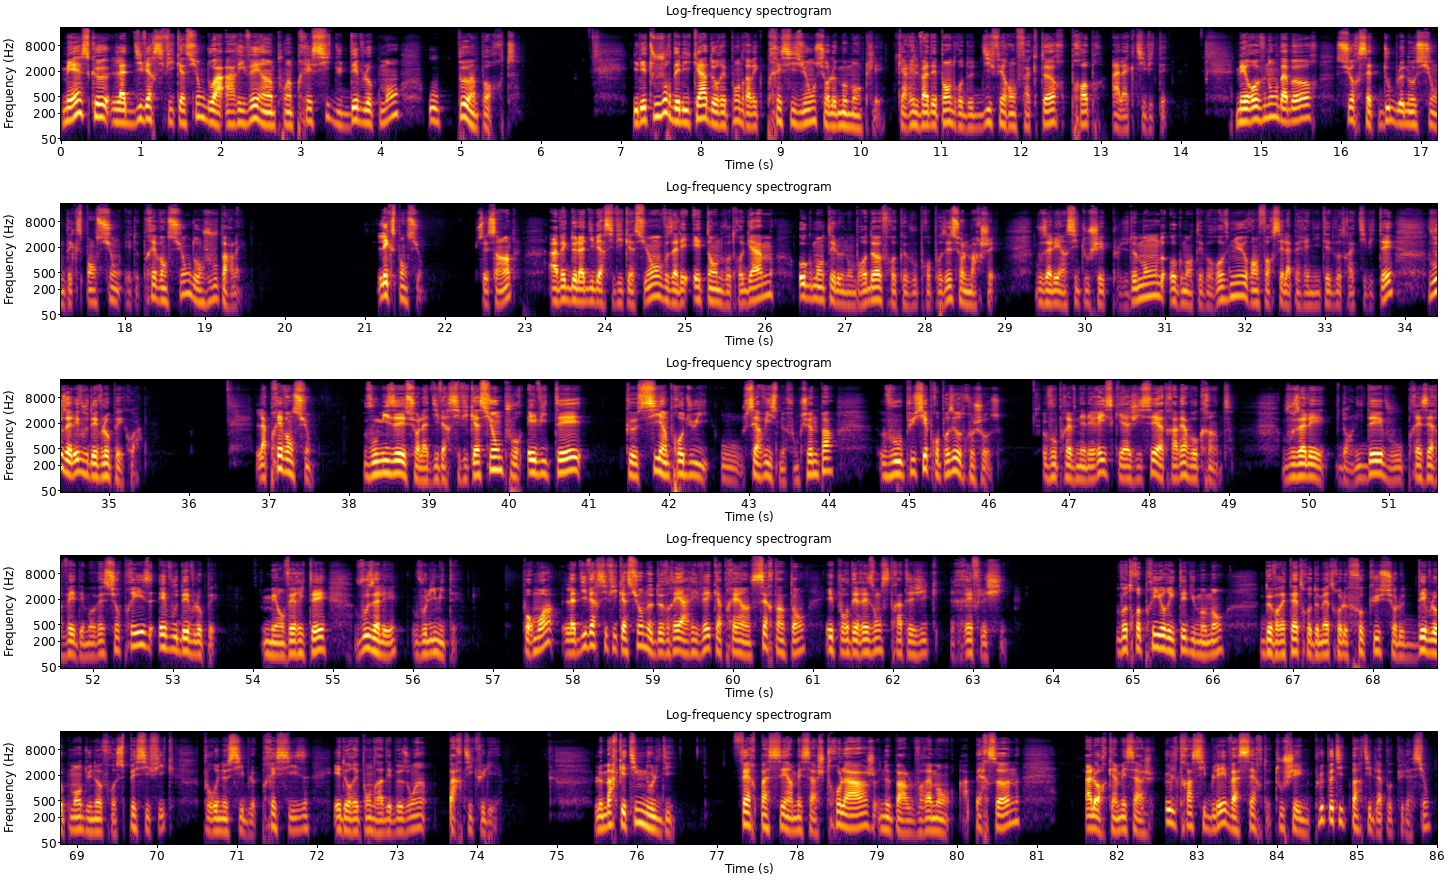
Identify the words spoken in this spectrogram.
Mais est-ce que la diversification doit arriver à un point précis du développement ou peu importe? Il est toujours délicat de répondre avec précision sur le moment clé, car il va dépendre de différents facteurs propres à l'activité. Mais revenons d'abord sur cette double notion d'expansion et de prévention dont je vous parlais. L'expansion. C'est simple, avec de la diversification, vous allez étendre votre gamme, augmenter le nombre d'offres que vous proposez sur le marché. Vous allez ainsi toucher plus de monde, augmenter vos revenus, renforcer la pérennité de votre activité, vous allez vous développer quoi. La prévention. Vous misez sur la diversification pour éviter que si un produit ou service ne fonctionne pas, vous puissiez proposer autre chose. Vous prévenez les risques et agissez à travers vos craintes. Vous allez, dans l'idée, vous préserver des mauvaises surprises et vous développer. Mais en vérité, vous allez vous limiter. Pour moi, la diversification ne devrait arriver qu'après un certain temps et pour des raisons stratégiques réfléchies. Votre priorité du moment devrait être de mettre le focus sur le développement d'une offre spécifique pour une cible précise et de répondre à des besoins particuliers. Le marketing nous le dit. Faire passer un message trop large ne parle vraiment à personne, alors qu'un message ultra ciblé va certes toucher une plus petite partie de la population,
